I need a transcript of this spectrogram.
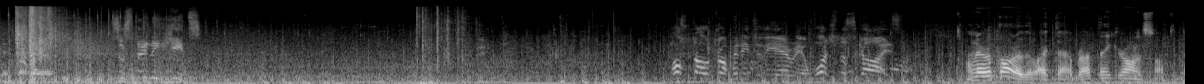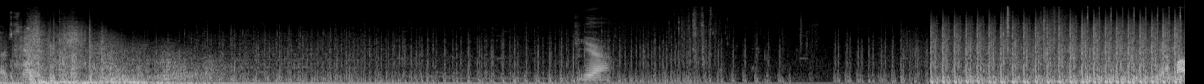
Yes, I have. Sustaining hits. Hostile dropping into the area. Watch the skies. I never thought of it like that, but I think you're onto something there. Slade. Yeah. Yeah, my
